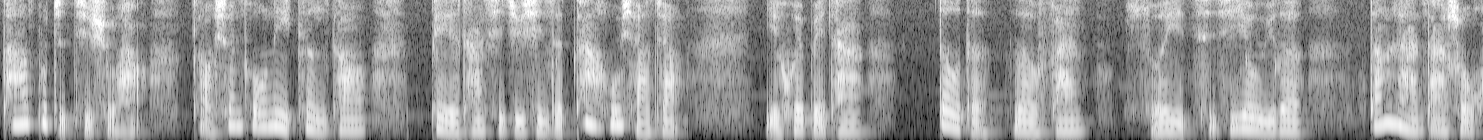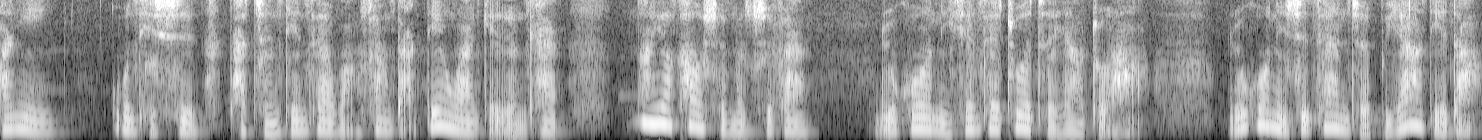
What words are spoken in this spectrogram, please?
他不止技术好，搞笑功力更高，配合他戏剧性的大呼小叫，也会被他逗得乐翻。所以刺激又娱乐，当然大受欢迎。问题是，他成天在网上打电玩给人看，那要靠什么吃饭？如果你现在坐着要坐好，如果你是站着不要跌倒。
